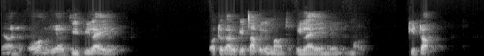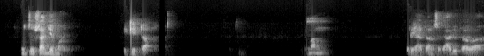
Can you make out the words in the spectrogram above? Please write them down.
Ya, orang dia dipilih Waktu kalau kitab ini mau terpilih ini, mau kita utusan ya mau kita. Memang kelihatan sekali bahwa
